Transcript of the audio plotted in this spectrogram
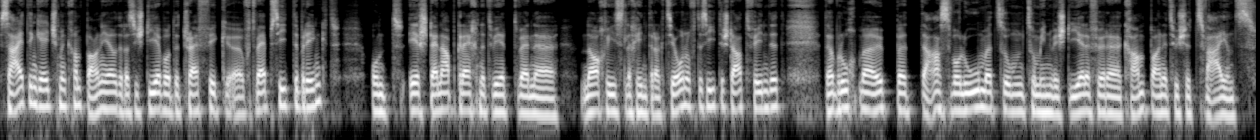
Site-Engagement-Kampagne, oder das ist die, die den Traffic äh, auf die Webseite bringt und erst dann abgerechnet wird, wenn eine nachweisliche Interaktion auf der Seite stattfindet. Da braucht man etwa das Volumen zum, zum Investieren für eine Kampagne zwischen zwei und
